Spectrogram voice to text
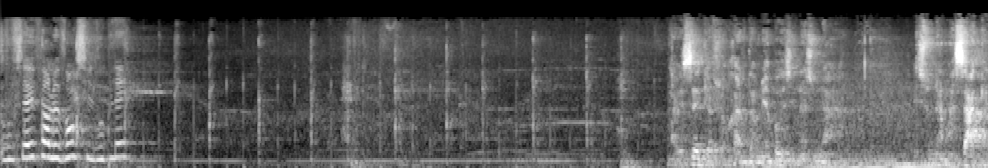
Vous, sa- vous savez faire le vent, s'il vous plaît A veces hay que aflojar también porque si no es una, es una masacre.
